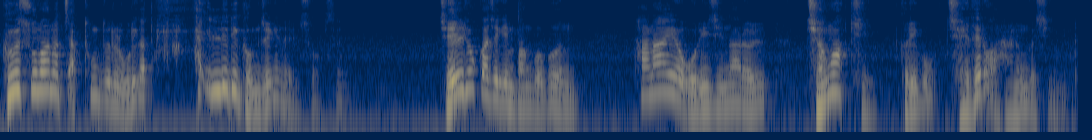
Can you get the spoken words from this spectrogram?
그 수많은 짝퉁들을 우리가 다 일일이 검증해 낼 수 없어요. 제일 효과적인 방법은 하나의 오리지널을 정확히 그리고 제대로 아는 것입니다.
